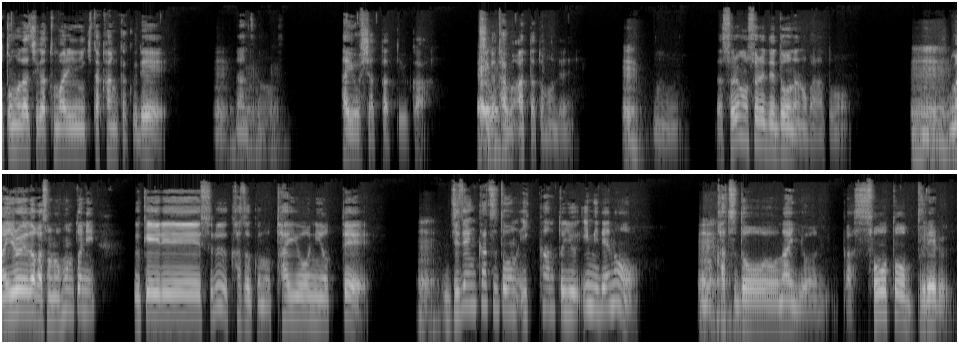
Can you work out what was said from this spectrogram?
お友達が泊まりに来た感覚でうんなんつうの？対応しちゃったっていうかなるほど節が多分あったと思うんだよね。うん。うん、それもそれでどうなのかなと思うう。ん。まあいろいろだからその本当に受け入れする家族の対応によってうん。慈善活動の一環という意味でのうん活動内容が相当ブレる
